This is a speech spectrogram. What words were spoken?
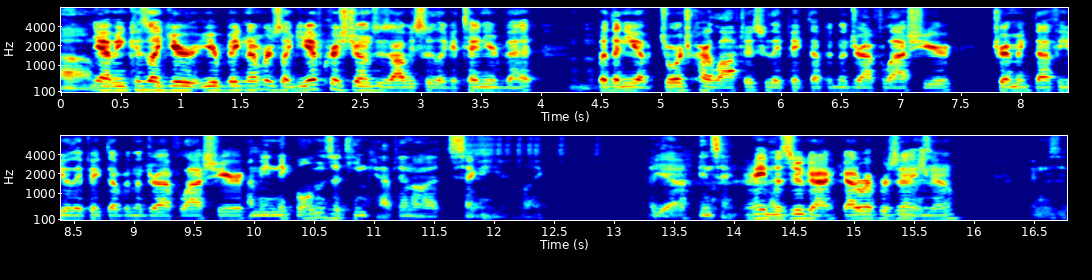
Um, yeah, I mean, because like your your big numbers, like you have Chris Jones, who's obviously like a tenured vet, mhm. but then you have George Karlaftis, who they picked up in the draft last year, Trent McDuffie, who they picked up in the draft last year. I mean, Nick Bolton's a team captain on a second year, like Yeah. insane. Hey, That's- Mizzou guy, gotta represent, you know. Mizzou.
